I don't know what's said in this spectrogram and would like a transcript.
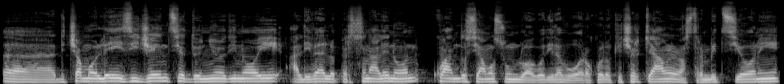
eh, diciamo le esigenze di ognuno di noi a livello personale non quando siamo su un luogo di lavoro, quello che cerchiamo, le nostre ambizioni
